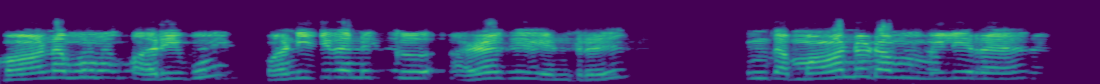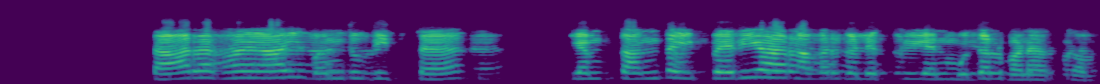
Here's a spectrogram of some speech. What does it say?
மானமும் அறிவும் மனிதனுக்கு அழகு என்று இந்த மானுடம் மிளிர தாரகையாய் வந்துதித்த எம் தந்தை பெரியார் அவர்களுக்கு என் முதல் வணக்கம்.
